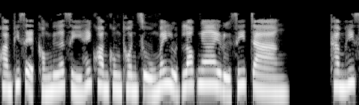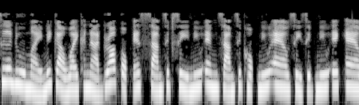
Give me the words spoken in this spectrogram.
ความพิเศษของเนื้อสีให้ความคงทนสูงไม่หลุดลอกง่ายหรือซีดจางทำให้เสื้อดูใหม่ไม่เก่าไวขนาดรอบอก S 34 นิ้ว M 36 นิ้ว L 40 นิ้ว XL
